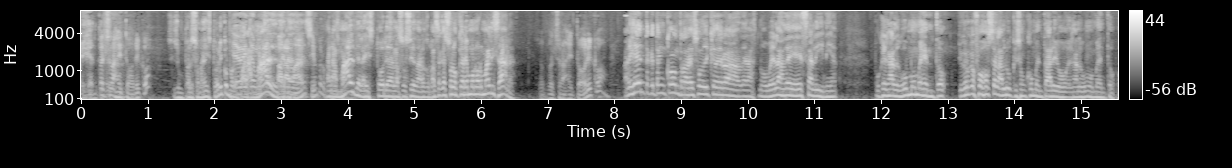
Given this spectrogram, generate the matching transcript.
Hay gente. personaje histórico. Sí, es un personaje histórico, pero para mal. Para de mal, sí, pero Para mal de la historia de la sociedad. Lo que pasa es que eso lo queremos normalizar. Es un personaje histórico. Hay gente que está en contra de eso de, que de, la- de las novelas de esa línea, porque en algún momento, yo creo que fue José Lalu que hizo un comentario en algún momento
